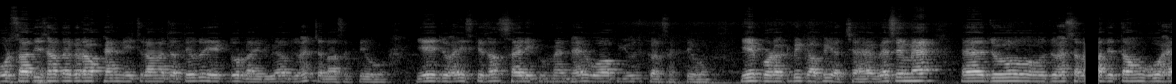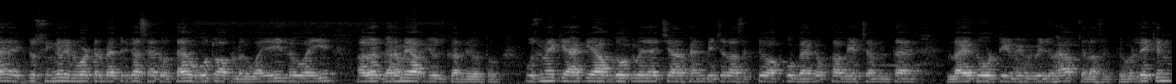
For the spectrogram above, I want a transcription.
और साथ ही साथ अगर आप फ़ैन नहीं चलाना चाहते हो तो एक दो लाइट भी आप जो है चला सकते हो। ये जो है इसके साथ साइड इक्विपमेंट है, वो आप यूज़ कर सकते हो। ये प्रोडक्ट भी काफ़ी अच्छा है। वैसे मैं जो जो है सलाह देता हूँ, वो है एक जो सिंगल इन्वर्टर बैटरी का सेट होता है, वो तो आप लगवाइए ही लगवाइए, अगर घर में आप यूज़ कर रहे हो तो। उसमें क्या है कि आप दो के बजाय चार फ़ैन भी चला सकते हो, आपको बैकअप काफ़ी अच्छा मिलता है। लाइट और टीवी भी जो है आप चला सकते हो। लेकिन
